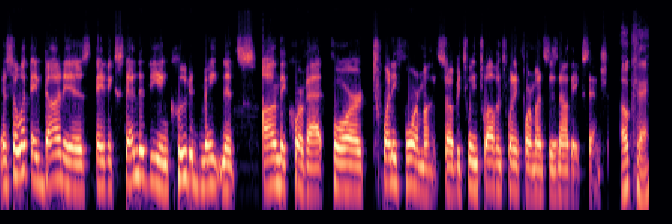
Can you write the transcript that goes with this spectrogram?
And so what they've done is they've extended the included maintenance on the Corvette for 24 months. So between 12 and 24 months is now the extension. Okay.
